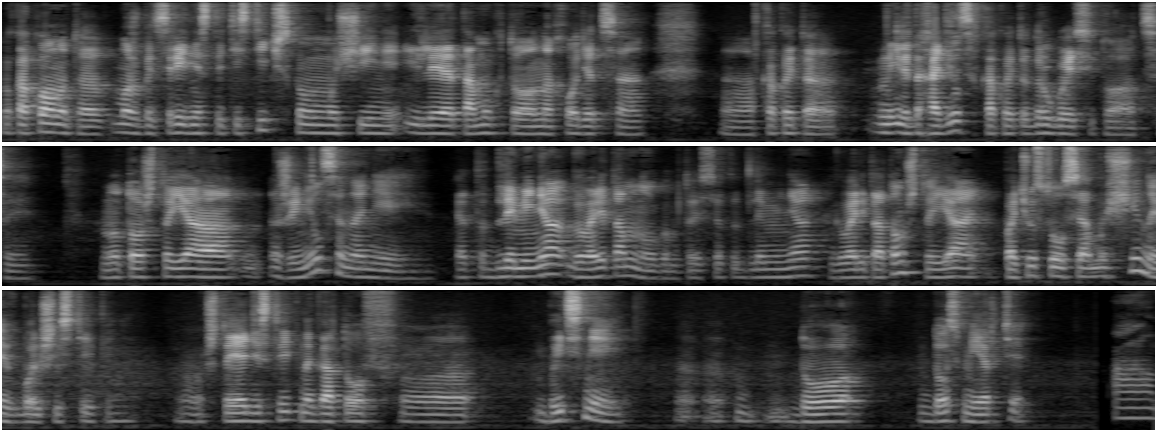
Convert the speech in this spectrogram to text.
ну, какому-то, может быть, среднестатистическому мужчине или тому, кто находится в какой-то, или находился в какой-то другой ситуации. Но то, что я женился на ней, это для меня говорит о многом. То есть это для меня говорит о том, что я почувствовал себя мужчиной в большей степени что я действительно готов э, быть с ней э, до, до смерти. А,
